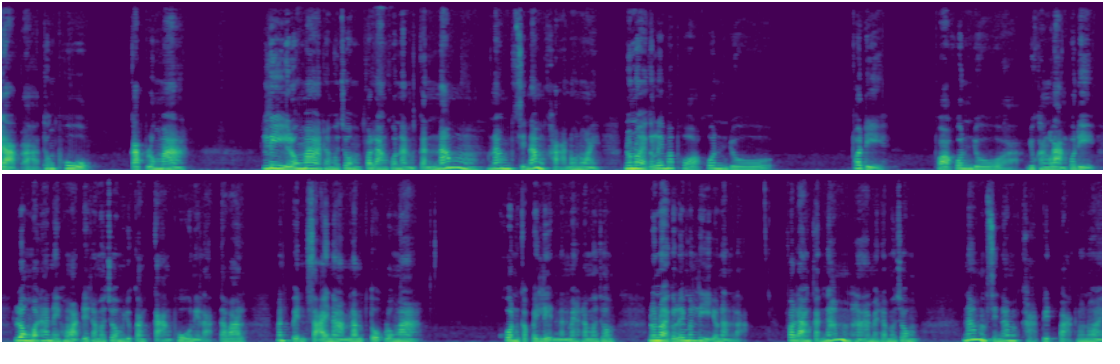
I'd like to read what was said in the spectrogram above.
จากอ่าทงผู้กลับลงมา ลีลงมาท่านผู้ชมฝรั่งคนนั้นก็นั่มนั่มสินั่มขาหนูหน่อยหนูหน่อยก็เลยมาพอคนอยู่พอดีพอคนอยู่อยู่ข้างล่างพอดี ลงบ่ท่านในหอดได้ท่านผู้ชมอยู่กลางกลางๆผู้นี่แหละแต่ว่ามันเป็นสายน้ำนำตกลงมา คนก็ไปเล่นนั่นไหมท่านผู้ชมหนูหน่อยก็เลยมาหลีอยู่นั่นล่ะฝรั่งก็นั่มหาไหมท่านผู้ชมนั่มสินั่มขาปิดปากหนูหน่อย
